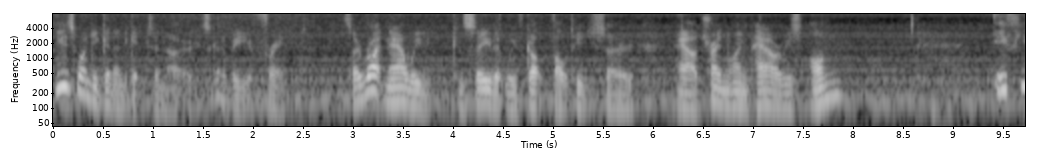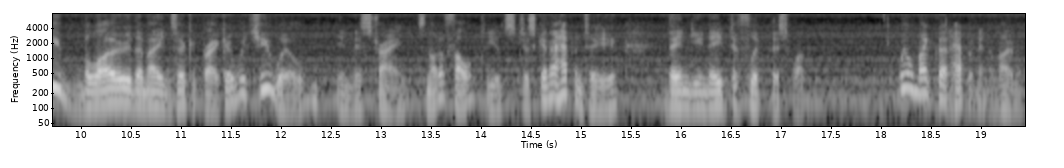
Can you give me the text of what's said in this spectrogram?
Here's one you're going to get to know. It's going to be your friend. So right now we can see that we've got voltage, so our train line power is on if you blow the main circuit breaker, which you will in this train, it's not a fault, it's just going to happen to you, then you need to flip this one. We'll make that happen in a moment.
